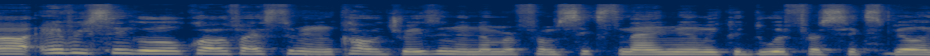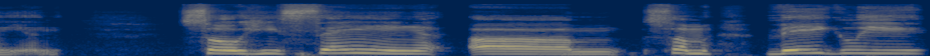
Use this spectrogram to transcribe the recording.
uh, every single qualified student in college raising the number from six to nine million, we could do it for six billion. So he's saying um, some vaguely,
